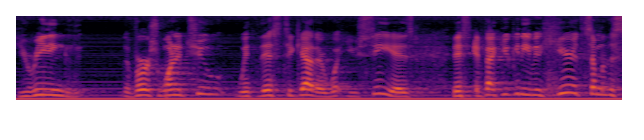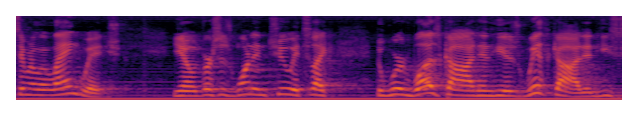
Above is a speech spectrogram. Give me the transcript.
if you're reading the verse 1 and 2 with this together, what you see is this. In fact, you can even hear some of the similar language. You know, in verses 1 and 2, it's like the word was God and he is with God and he's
